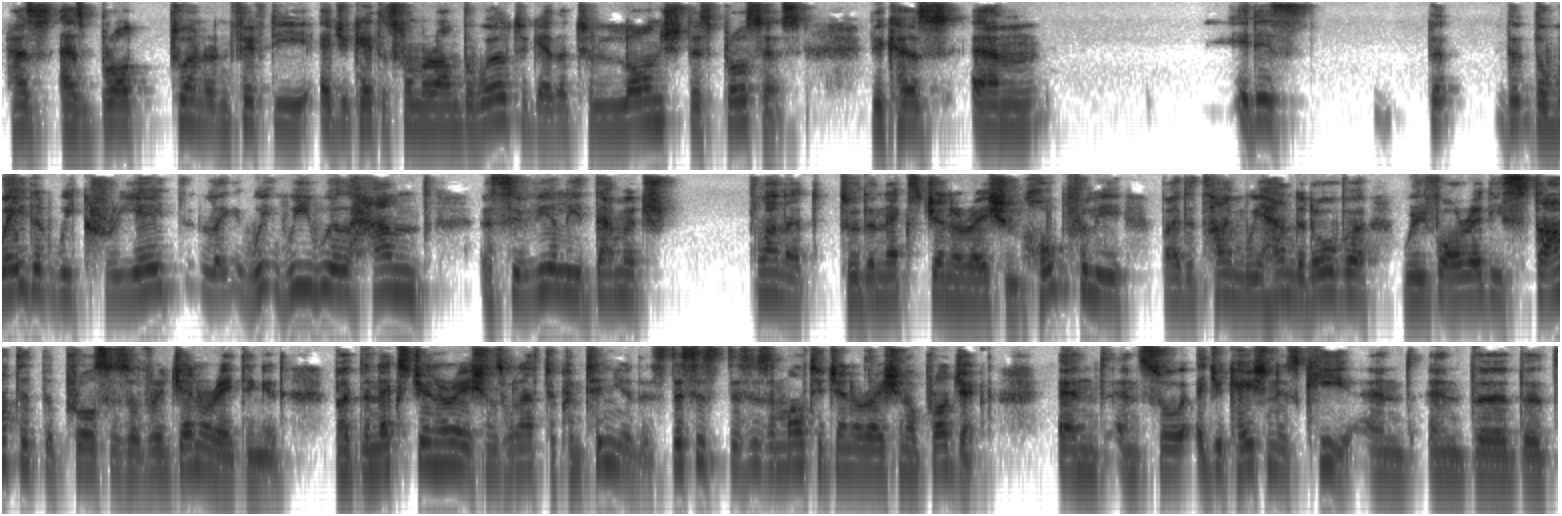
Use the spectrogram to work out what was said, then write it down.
has has brought 250 educators from around the world together to launch this process, because um, it is the, the the way that we create like we we will hand a severely damaged planet to the next generation. Hopefully, by the time we hand it over, we've already started the process of regenerating it. But the next generations will have to continue this. This is this is a multi generational project, and and so education is key. And and the the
